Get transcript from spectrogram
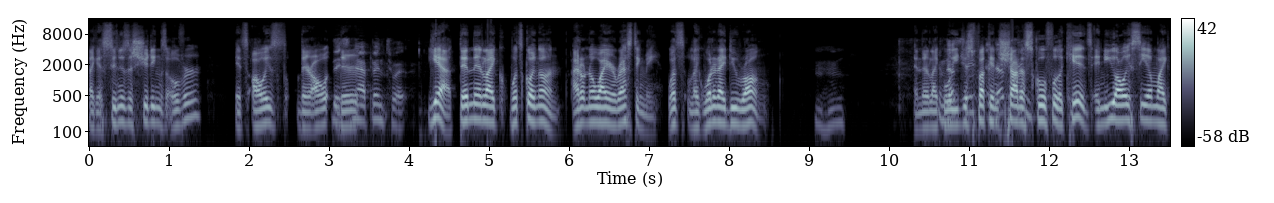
like as soon as the shooting's over, it's always they're all They they're snap into it. yeah, then they're like what's going on? I don't know why you're arresting me. What's like what did I do wrong? hmm And they're like, And well, you just and fucking shot a school full of kids, and you always see them like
